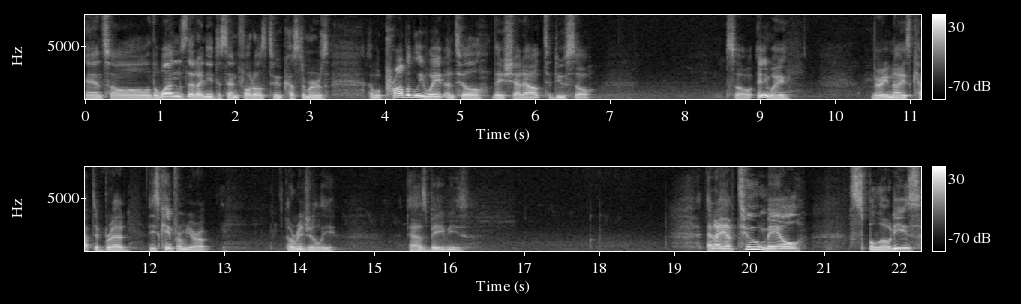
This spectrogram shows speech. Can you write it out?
And so the ones that I need to send photos to customers, I will probably wait until they shed out to do so. So anyway, very nice captive bred. These came from Europe originally as babies. And I have two male spilotes,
